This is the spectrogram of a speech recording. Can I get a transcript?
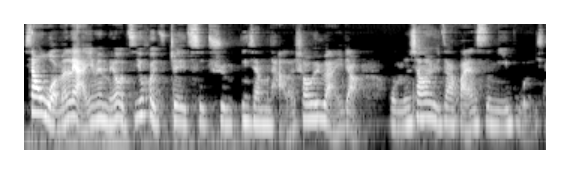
像我们俩因为没有机会这一次去应县木塔了，稍微远一点。我们相当于在华严寺弥补了一下。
